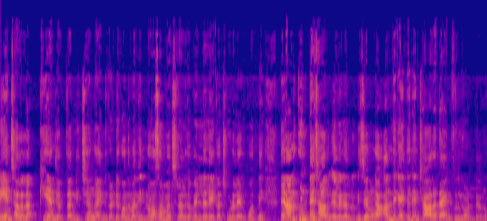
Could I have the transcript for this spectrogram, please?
నేను చాలా లక్కీ అని చెప్తాను నిజంగా. ఎందుకంటే కొంతమంది ఎన్నో సంవత్సరాలుగా వెళ్ళలేక చూడలేకపోతుంది నేను అనుకుంటే చాలు వెళ్ళగలను. నిజంగా అందుకైతే నేను చాలా థ్యాంక్ఫుల్గా ఉంటాను.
